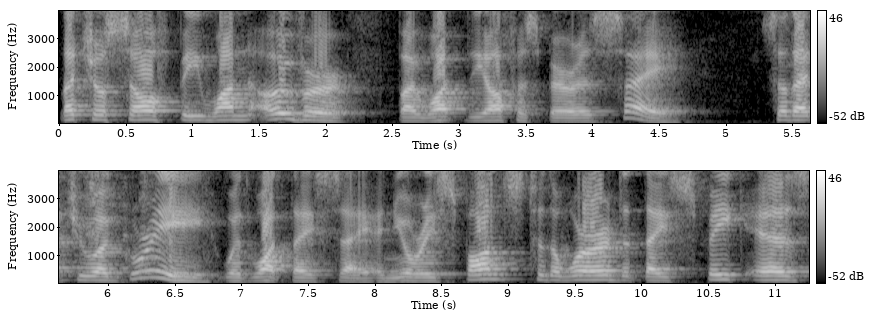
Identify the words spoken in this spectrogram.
Let yourself be won over by what the office bearers say so that you agree with what they say. And your response to the word that they speak is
